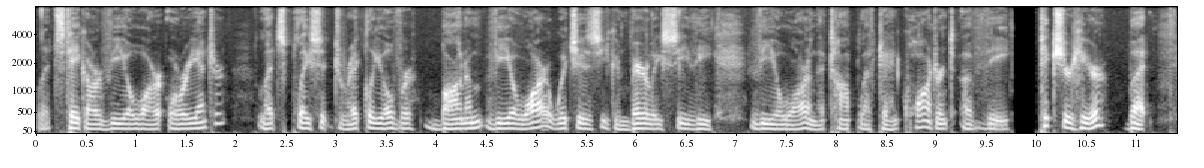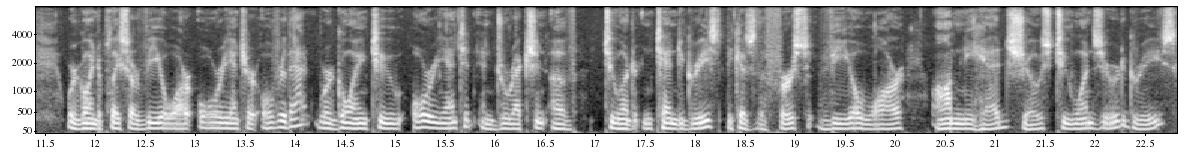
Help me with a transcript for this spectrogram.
let's take our VOR orienter. Let's place it directly over Bonham VOR, which is, you can barely see the VOR in the top left-hand quadrant of the picture here, but we're going to place our VOR orienter over that. We're going to orient it in direction of 210 degrees because the first VOR Omni head shows 210 degrees.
